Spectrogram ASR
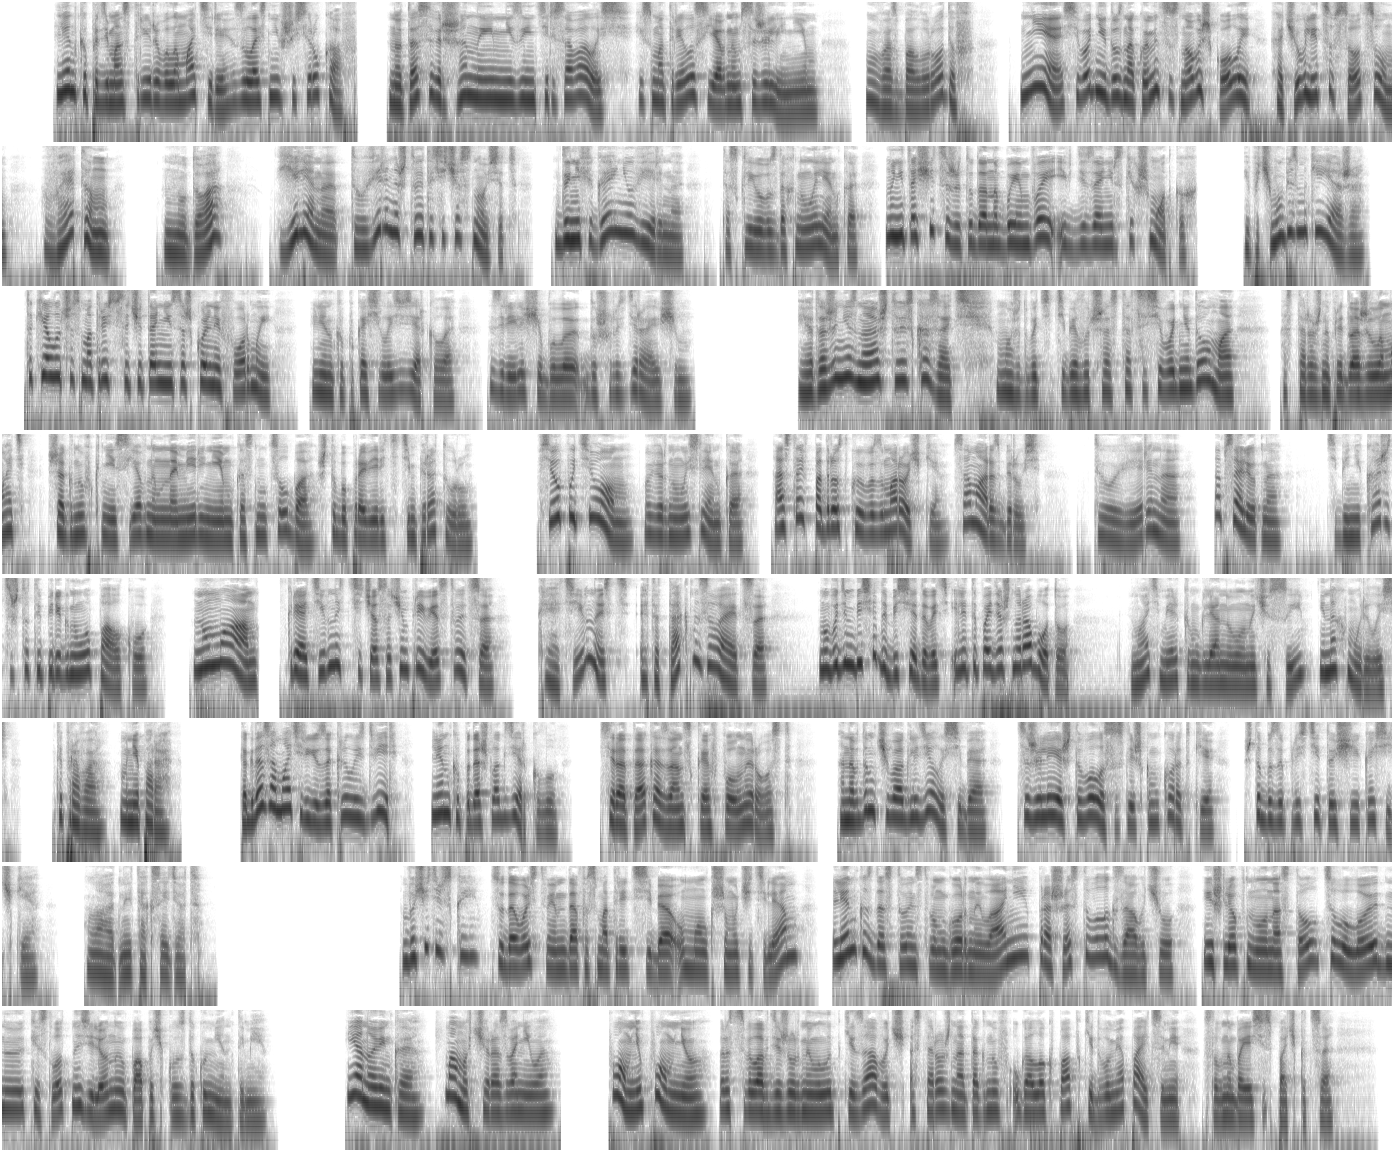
Ленка продемонстрировала матери залоснившийся рукав, но та совершенно им не заинтересовалась и смотрела с явным сожалением. «У вас бал уродов?» «Не, сегодня иду знакомиться с новой школой, хочу влиться в социум». «В этом?» «Ну да». «Елена, ты уверена, что это сейчас носит?» «Да нифига я не уверена», — тоскливо вздохнула Ленка. «Ну не тащиться же туда на БМВ и в дизайнерских шмотках. И почему без макияжа?» «Так я лучше смотрюсь в сочетании со школьной формой», — Ленка покосилась в зеркало. Зрелище было душераздирающим. «Я даже не знаю, что и сказать. Может быть, тебе лучше остаться сегодня дома?» — осторожно предложила мать, шагнув к ней с явным намерением коснуться лба, чтобы проверить температуру. «Все путем», — увернулась Ленка. «Оставь подростку его заморочки. Сама разберусь». «Ты уверена?» «Абсолютно. Тебе не кажется, что ты перегнула палку? «Ну, мам, креативность сейчас очень приветствуется». «Креативность? Это так называется? Мы будем беседы беседовать, или ты пойдешь на работу?» Мать мельком глянула на часы и нахмурилась. «Ты права, мне пора». Когда за матерью закрылась дверь, Ленка подошла к зеркалу. Сирота казанская в полный рост. Она вдумчиво оглядела себя, сожалея, что волосы слишком короткие, чтобы заплести тощие косички. Ладно, и так сойдет. В учительской, с удовольствием дав осмотреть себя умолкшим учителям, Ленка с достоинством горной лани прошествовала к завучу и шлепнула на стол целлулоидную кислотно-зеленую папочку с документами. «Я новенькая. Мама вчера звонила». «Помню, помню», — расцвела в дежурной улыбке завуч, осторожно отогнув уголок папки двумя пальцами, словно боясь испачкаться.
